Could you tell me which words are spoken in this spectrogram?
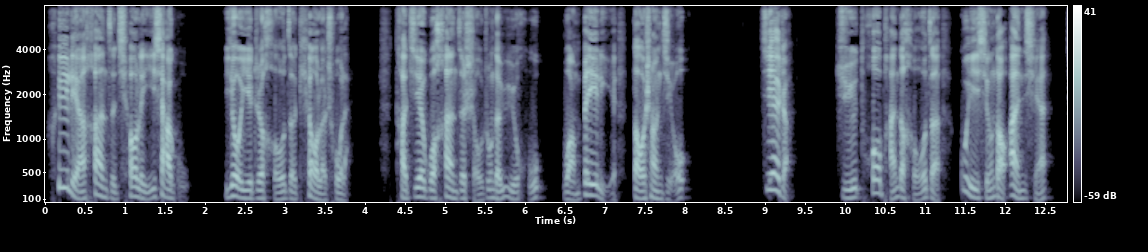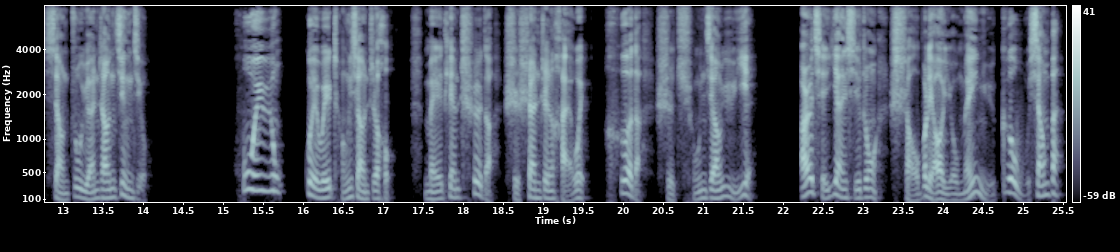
黑脸汉子敲了一下鼓，又一只猴子跳了出来，他接过汉子手中的玉壶，往杯里倒上酒。接着，举托盘的猴子跪行到案前，向朱元璋敬酒。胡惟庸贵为丞相之后，每天吃的是山珍海味，喝的是琼浆玉液，而且宴席中少不了有美女歌舞相伴。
